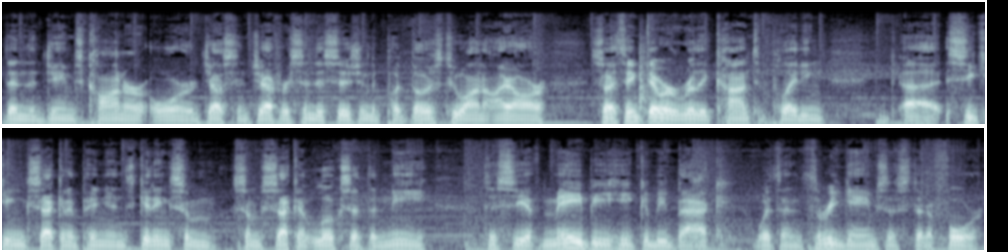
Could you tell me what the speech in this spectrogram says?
than the James Conner or Justin Jefferson decision to put those two on IR. So I think they were really contemplating uh, seeking second opinions, getting some some second looks at the knee to see if maybe he could be back within three games instead of four.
